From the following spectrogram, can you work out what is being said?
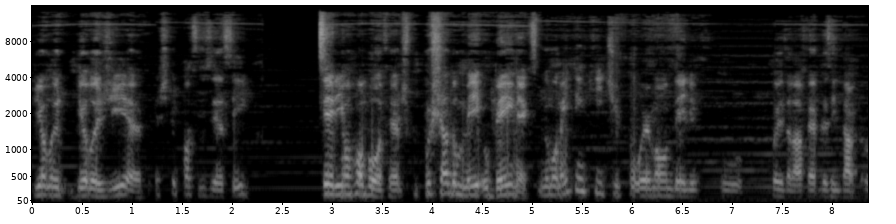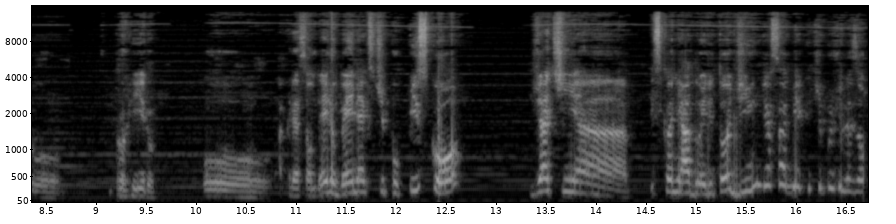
biolo- biologia, acho que eu posso dizer assim, seria um robô, seria, tipo, puxando o, May- o Baymax. No momento em que, tipo, o irmão dele, o coisa lá, foi apresentar pro, pro Hiro o, a criação dele, o Baymax, tipo, piscou, já tinha escaneado ele todinho, já sabia que tipo de lesão.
